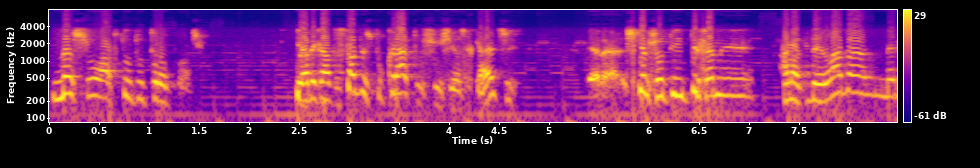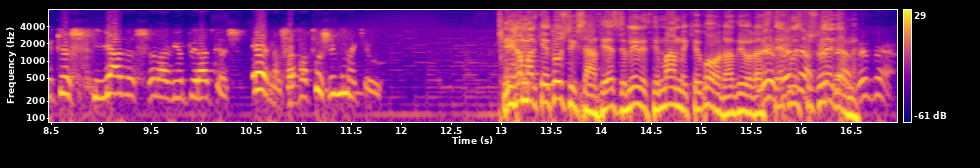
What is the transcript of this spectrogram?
μέσω αυτού του τρόπου ας πούμε. Οι αντικαταστάτες του κράτους ουσιαστικά έτσι. Ε, σκέψω ότι υπήρχαν ε, ανά την Ελλάδα μερικές χιλιάδες ραδιοπειρατές. Ένας από αυτούς ήμουν και εγώ. Είχαμε αρκετούς στη Ξάνθη, έτσι δεν είναι, θυμάμαι και εγώ ραδιοραστέχνε βέβαια, που σου βέβαια, λέγαμε. Βέβαια,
